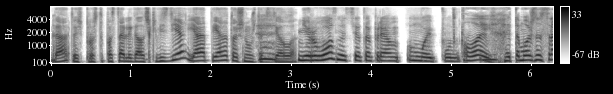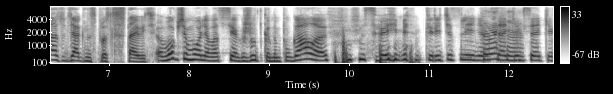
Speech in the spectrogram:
Да, то есть просто поставили галочки везде, я, я точно уже так сделала. Нервозность – это прям мой пункт. Ой, это можно сразу диагноз просто ставить. В общем, Оля вас всех жутко напугала своими перечислением всяких-всяких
